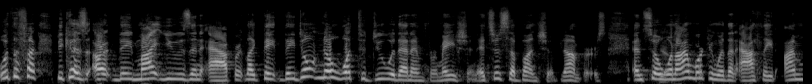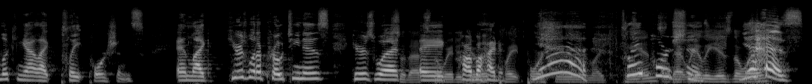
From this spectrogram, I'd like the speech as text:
What the fuck? Because are, they might use an app or like they they don't know what to do with that information. It's just a bunch of numbers. And so Yeah. when I'm working with an athlete, I'm looking at like plate portions and like here's what a protein is, here's what So a the way to carbohydrate. Plate portion, Yeah, like plate hands. portions. That really is the way. Yes,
